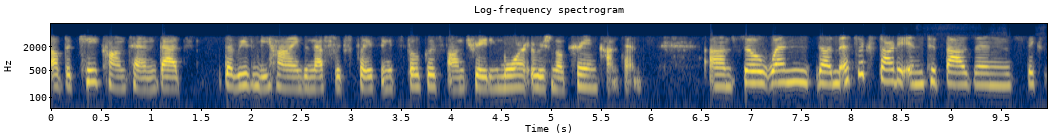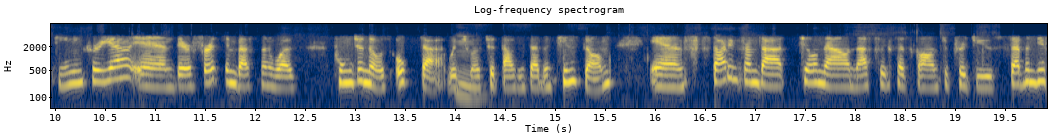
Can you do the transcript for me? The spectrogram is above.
of the K content that's the reason behind the Netflix placing its focus on creating more original Korean content. Um, so when the Netflix started in 2016 in Korea, and their first investment was Bong Joon-ho's Okja, which mm. was 2017 film. And starting from that till now, Netflix has gone to produce 70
